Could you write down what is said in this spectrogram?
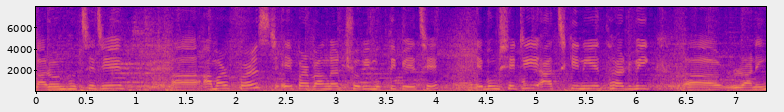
কারণ হচ্ছে যে আমার ফার্স্ট এপার বাংলার ছবি মুক্তি পেয়েছে এবং সেটি আজকে নিয়ে third week running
